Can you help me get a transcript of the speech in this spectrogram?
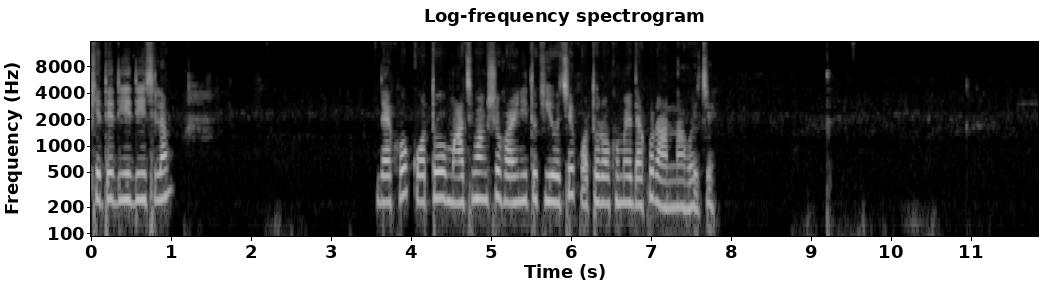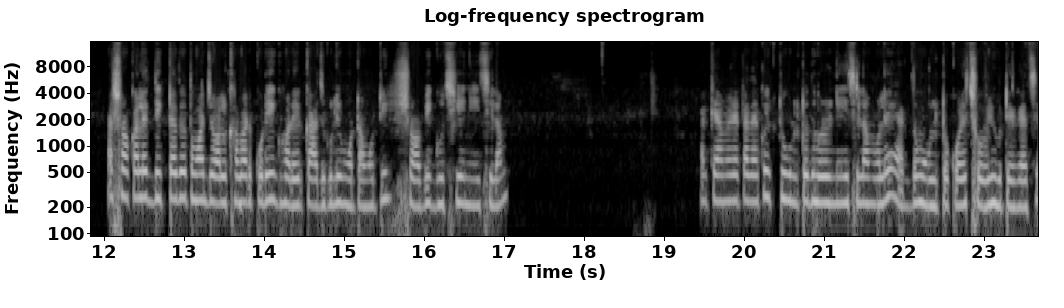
খেতে দিয়ে দিয়েছিলাম। দেখো কত মাছ মাংস হয়নি তো কী হয়েছে? কত রকমের দেখো রান্না হয়েছে। আর সকালের দিকটা তো তোমার জল খাবার করেই ঘরের কাজগুলি মোটামুটি সবই গুছিয়ে নিয়েছিলাম। আর ক্যামেরাটা দেখো একটু উল্টো ধরে নিয়েছিলাম বলে একদম উল্টো করে ছবি উঠে গেছে।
